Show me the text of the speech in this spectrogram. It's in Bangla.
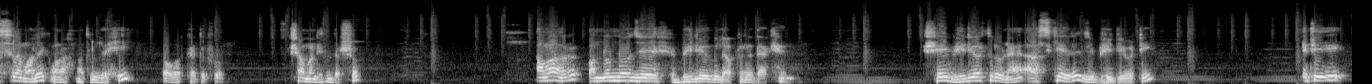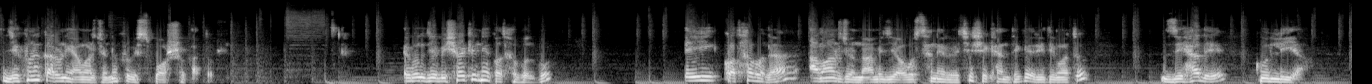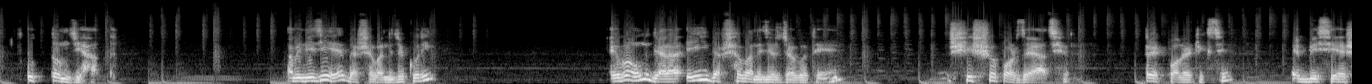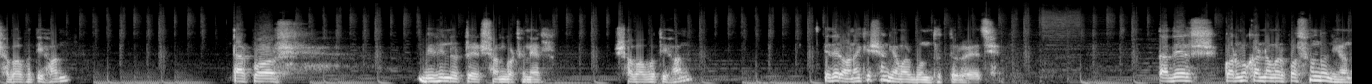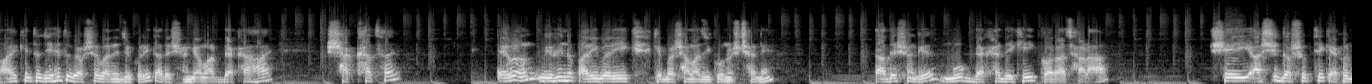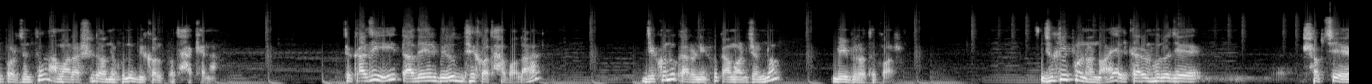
আসসালামু আলাইকুম রহমতুল্লাহি অবরকাতুহ সম্মানিত দর্শক, আমার অন্যান্য যে ভিডিওগুলো আপনারা দেখেন, সেই ভিডিওর তুলনায় আজকের যে ভিডিওটি, এটি যে কোনো কারণে আমার জন্য খুব স্পর্শকাতর। এবং যে বিষয়টি নিয়ে কথা বলব, এই কথা বলা আমার জন্য, আমি যে অবস্থানে রয়েছে সেখান থেকে রীতিমতো জিহাদে কুল্লিয়া, উত্তম জিহাদ। আমি নিজে ব্যবসা বাণিজ্য করি এবং যারা এই ব্যবসা বাণিজ্যের জগতে শীর্ষ পর্যায়ে আছেন ট্রেড পলিটিক্সে এফবিসি এর সভাপতি হন, তারপর বিভিন্ন ট্রেড সংগঠনের সভাপতি হন, এদের অনেকের সঙ্গে আমার বন্ধুত্ব রয়েছে। তাদের কর্মকাণ্ড আমার পছন্দনীয় নয়, কিন্তু যেহেতু ব্যবসা বাণিজ্য করি, তাদের সঙ্গে আমার দেখা হয়, সাক্ষাৎ হয় এবং বিভিন্ন পারিবারিক কিংবা সামাজিক অনুষ্ঠানে তাদের সঙ্গে মুখ দেখা দেখি করা ছাড়া সেই আশির দশক থেকে এখন পর্যন্ত আমার আসলে অন্য কোনো বিকল্প থাকে না। তো কাজেই তাদের বিরুদ্ধে কথা বলা যে কোনো কারণই হোক আমার জন্য বিব্রতকর। ঝুঁকিপূর্ণ নয়, এর কারণ হলো যে সবচেয়ে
